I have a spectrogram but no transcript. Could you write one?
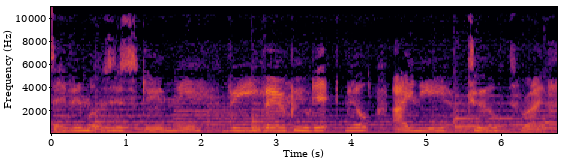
Saving Moses gave me the therapeutic milk I need to thrive.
